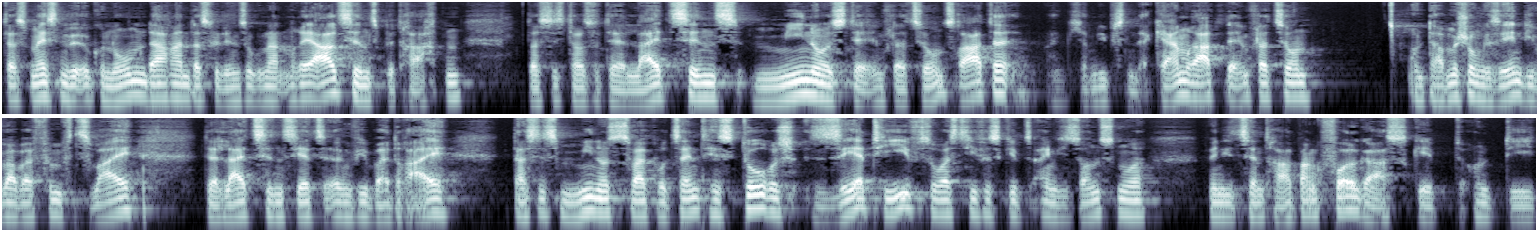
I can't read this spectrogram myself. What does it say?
Das messen wir Ökonomen daran, dass wir den sogenannten Realzins betrachten. Das ist also der Leitzins minus der Inflationsrate, eigentlich am liebsten der Kernrate der Inflation. Und da haben wir schon gesehen, die war bei 5,2, der Leitzins jetzt irgendwie bei drei. Das ist minus zwei Prozent, historisch sehr tief. Sowas Tiefes gibt es eigentlich sonst nur, wenn die Zentralbank Vollgas gibt und die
